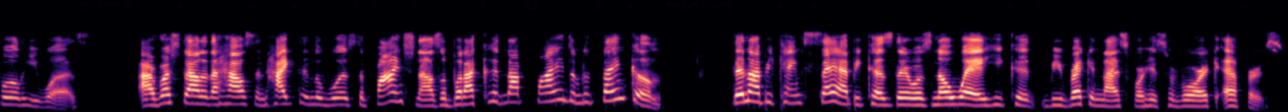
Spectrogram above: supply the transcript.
full he was. I rushed out of the house and hiked in the woods to find Schnozzle, but I could not find him to thank him. Then I became sad because there was no way he could be recognized for his heroic efforts.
